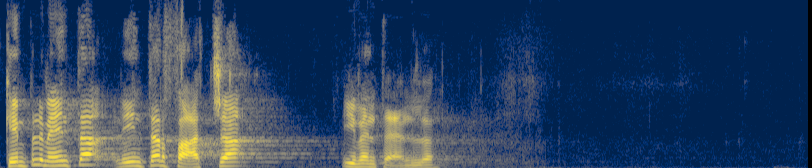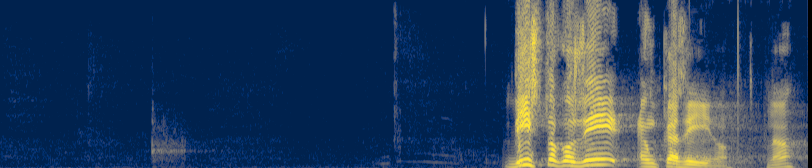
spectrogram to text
che implementa l'interfaccia event handler. Visto così è un casino, no?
